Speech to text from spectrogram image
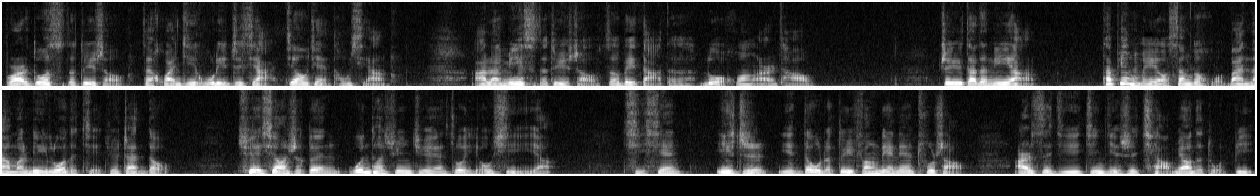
博尔多斯的对手在还击无力之下交剑投降，阿拉米斯的对手则被打得落荒而逃。至于达德尼昂，他并没有三个伙伴那么利落地解决战斗，却像是跟温特勋爵做游戏一样，起先一直引逗着对方连连出手。而自己仅仅是巧妙的躲避，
